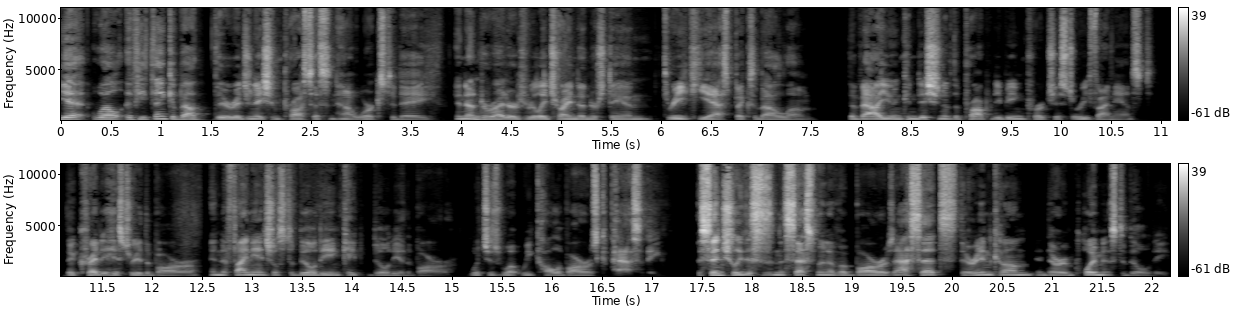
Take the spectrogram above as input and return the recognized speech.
Yeah, well, if you think about the origination process and how it works today, an underwriter is really trying to understand three key aspects about a loan. The value and condition of the property being purchased or refinanced, the credit history of the borrower, and the financial stability and capability of the borrower, which is what we call a borrower's capacity. Essentially, this is an assessment of a borrower's assets, their income, and their employment stability.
